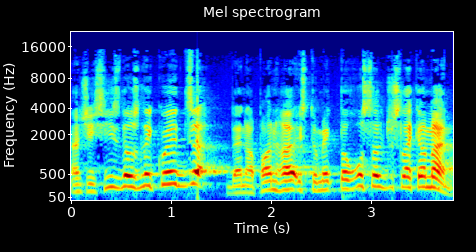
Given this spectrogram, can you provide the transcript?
and she sees those liquids, then upon her is to make the ghusl just like a man.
